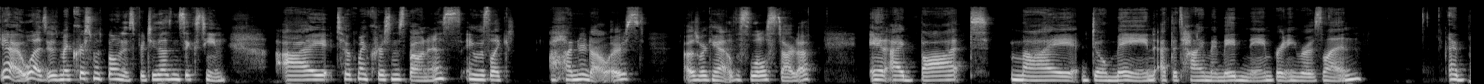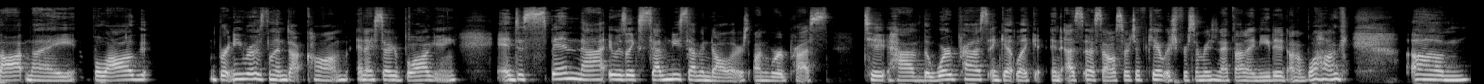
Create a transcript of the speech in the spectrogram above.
Yeah, it was. It was my Christmas bonus for 2016. I took my Christmas bonus. It was like $100. I was working at this little startup and I bought my domain at the time, my maiden name, Brittany Rose Lynn. I bought my blog BrittanyRoseLynn.com and I started blogging. And to spend that, it was like $77 on WordPress to have the WordPress and get like an SSL certificate, which for some reason I thought I needed on a blog. Um,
